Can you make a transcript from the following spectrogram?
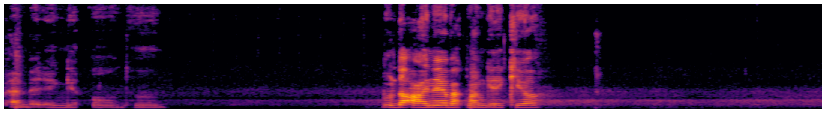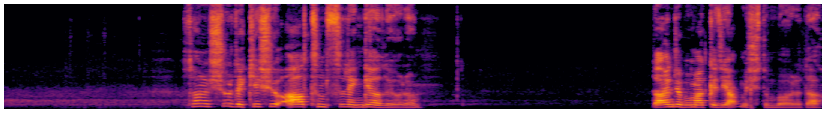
Pembe rengi aldım. Burada aynaya bakmam gerekiyor. Sonra şuradaki şu altımsı rengi alıyorum. Daha önce bu makyajı yapmıştım bu arada.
